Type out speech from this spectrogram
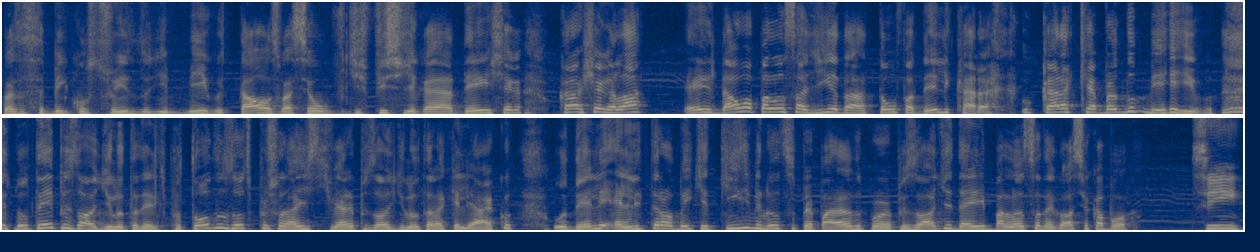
começa a ser bem construído do inimigo e tal. Vai ser um difícil de ganhar dele. Chega, o cara chega lá, ele dá uma balançadinha da tonfa dele, cara. O cara quebra no meio. Não tem episódio de luta dele. Tipo, todos os outros personagens tiveram episódio de luta naquele arco. O dele é literalmente 15 minutos preparando um episódio, e daí ele balança o negócio e acabou. Sim,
